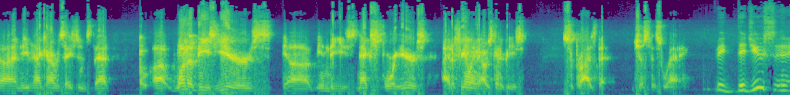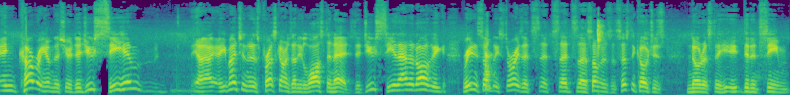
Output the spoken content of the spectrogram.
uh, and even had conversations that uh, one of these years, uh, in these next four years, I had a feeling I was going to be surprised that just this way. Did you, in covering him this year, did you see him? He mentioned in his press conference that he lost an edge. Did you see that at all? Reading some of these stories, it's it's, it's uh, some of his assistant coaches noticed that he didn't seem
